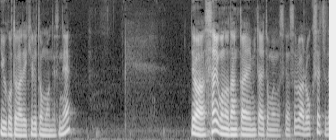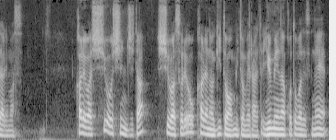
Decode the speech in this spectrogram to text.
いうことができると思うんですね。では、最後の段階見たいと思いますけど、それは6節であります。彼は主を信じた主はそれを彼の義と認められた有名な言葉ですね。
